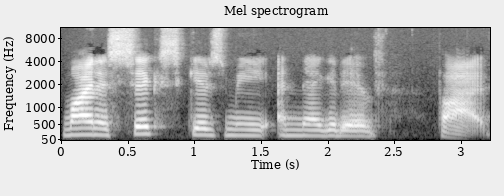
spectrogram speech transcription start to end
Minus 6 gives me a negative 5.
